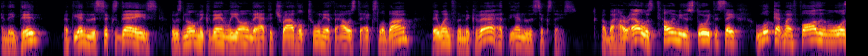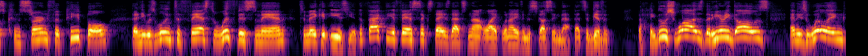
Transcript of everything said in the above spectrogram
And they did. At the end of the six days, there was no mikveh in Lyon. They had to travel two and a half hours to Aix-les-Bains. They went to the mikveh at the end of the six days. Rabbi Harel was telling me the story to say, look at my father-in-law's concern for people that he was willing to fast with this man to make it easier. The fact that you fast six days, that's not like, we're not even discussing that. That's a given. The Hidush was that here he goes and he's willing,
